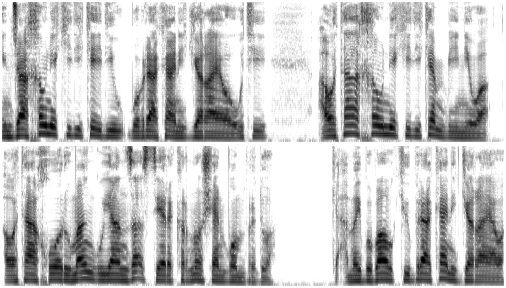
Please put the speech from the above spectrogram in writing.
اینجا خەونێکی دیکەی دی و بۆ براکانی گێڕایەوە وتی ئەوە تا خەونێکی دیکەم بینیوە ئەوە تا خۆر و مانگ و یانزە ئەستێرە کڕنۆشیان بۆم بردووە کە ئەمەی بۆ باوکی و براکانی گێڕایەوە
